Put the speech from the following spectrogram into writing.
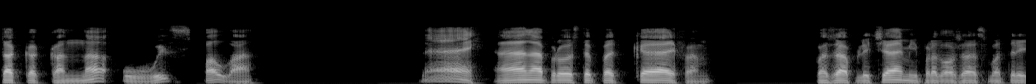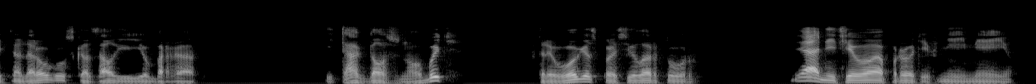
так как она, увы, спала. «Ай, она просто под кайфом!» Пожав плечами и продолжая смотреть на дорогу, сказал ее брат. «И так должно быть?» — в тревоге спросил Артур. Я ничего против не имею, —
